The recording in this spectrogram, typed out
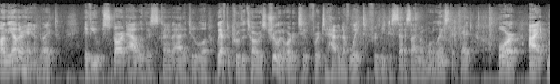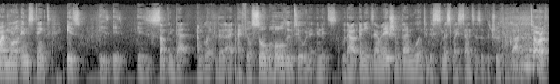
On the other hand, right, if you start out with this kind of attitude, well, we have to prove the Torah is true in order to, for it to have enough weight for me to set aside my moral instinct, right? Or I, my moral instinct is is is is something that I'm going that I, I feel so beholden to and, and it's without any examination but that I'm willing to dismiss my senses of the truth of God and the Torah.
